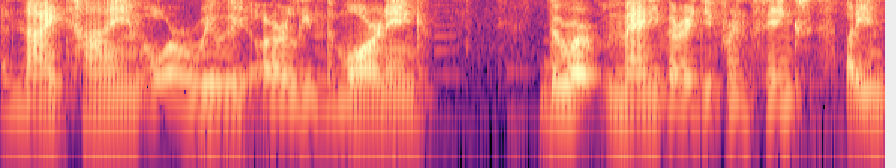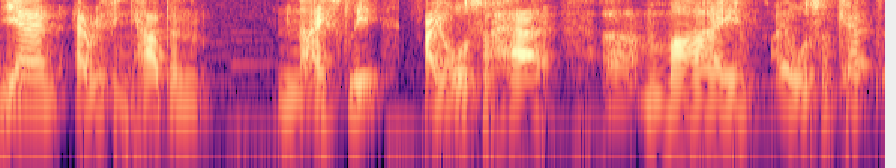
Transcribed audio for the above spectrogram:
at nighttime or really early in the morning there were many very different things, but in the end, everything happened nicely. I also had uh, my, I also kept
